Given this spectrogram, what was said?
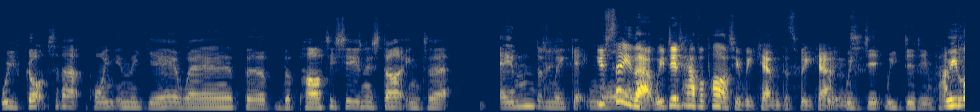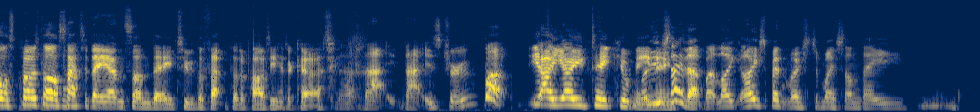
we've got to that point in the year where the the party season is starting to end, and we're getting. you more- say that we did have a party weekend this weekend. we did. We did in fact. We lost both our weekend. Saturday and Sunday to the fact that a party had occurred. That that that is true. But yeah, yeah, you take your Well, meaning. you say that, but like I spent most of my Sunday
